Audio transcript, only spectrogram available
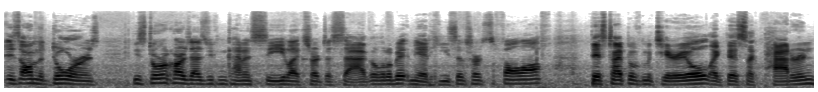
is on the doors. These door cards, as you can kind of see, like start to sag a little bit and the adhesive starts to fall off. This type of material, like this like pattern,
